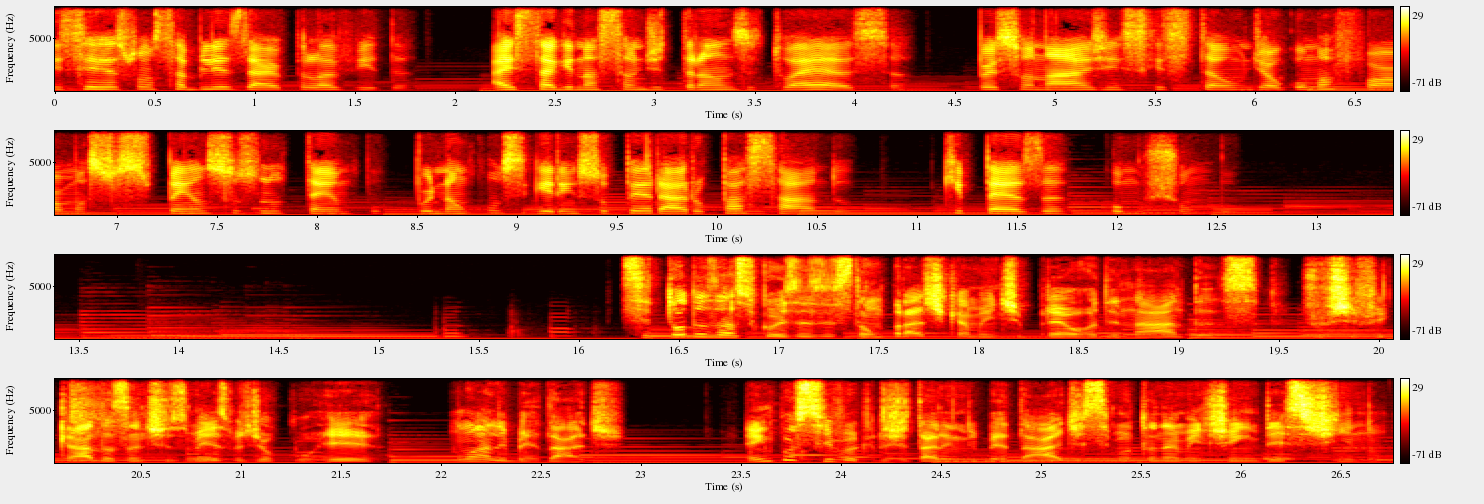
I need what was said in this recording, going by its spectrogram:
e se responsabilizar pela vida. A estagnação de trânsito é essa: personagens que estão de alguma forma suspensos no tempo por não conseguirem superar o passado, que pesa como chumbo. Se todas as coisas estão praticamente pré-ordenadas, justificadas antes mesmo de ocorrer, não há liberdade. É impossível acreditar em liberdade e simultaneamente em destino.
